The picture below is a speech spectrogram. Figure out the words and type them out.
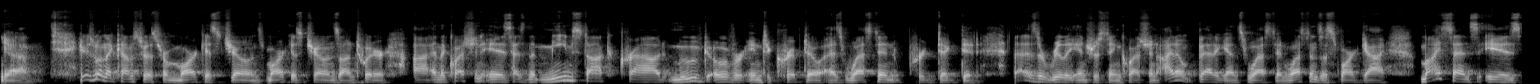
Yeah. Here's one that comes to us from Marcus Jones, Marcus Jones on Twitter. Uh, and the question is Has the meme stock crowd moved over into crypto as Weston predicted? That is a really interesting question. I don't bet against Weston. Weston's a smart guy. My sense is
